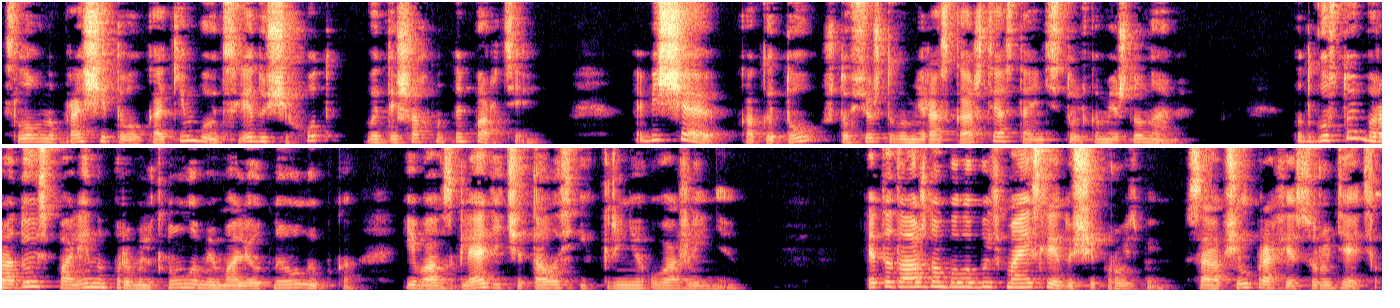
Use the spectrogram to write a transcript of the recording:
словно просчитывал, каким будет следующий ход в этой шахматной партии. Обещаю, как и то, что все, что вы мне расскажете, останетесь только между нами. Под густой бородой исполина промелькнула мимолетная улыбка, и во взгляде читалось искреннее уважение. «Это должно было быть моей следующей просьбой», — сообщил профессору дятел.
